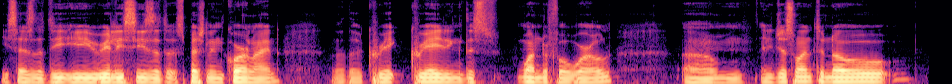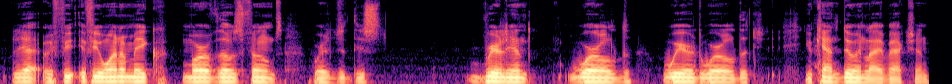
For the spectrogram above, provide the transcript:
he says that he, he really sees it, especially in Coraline, uh, the create creating this wonderful world, um, and he just wanted to know yeah, if you if you want to make more of those films where this brilliant world, weird world that you can't do in live action.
